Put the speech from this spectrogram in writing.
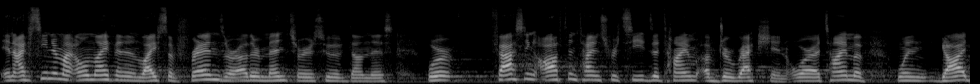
And I've seen in my own life and in the lives of friends or other mentors who have done this, where fasting oftentimes precedes a time of direction or a time of when God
